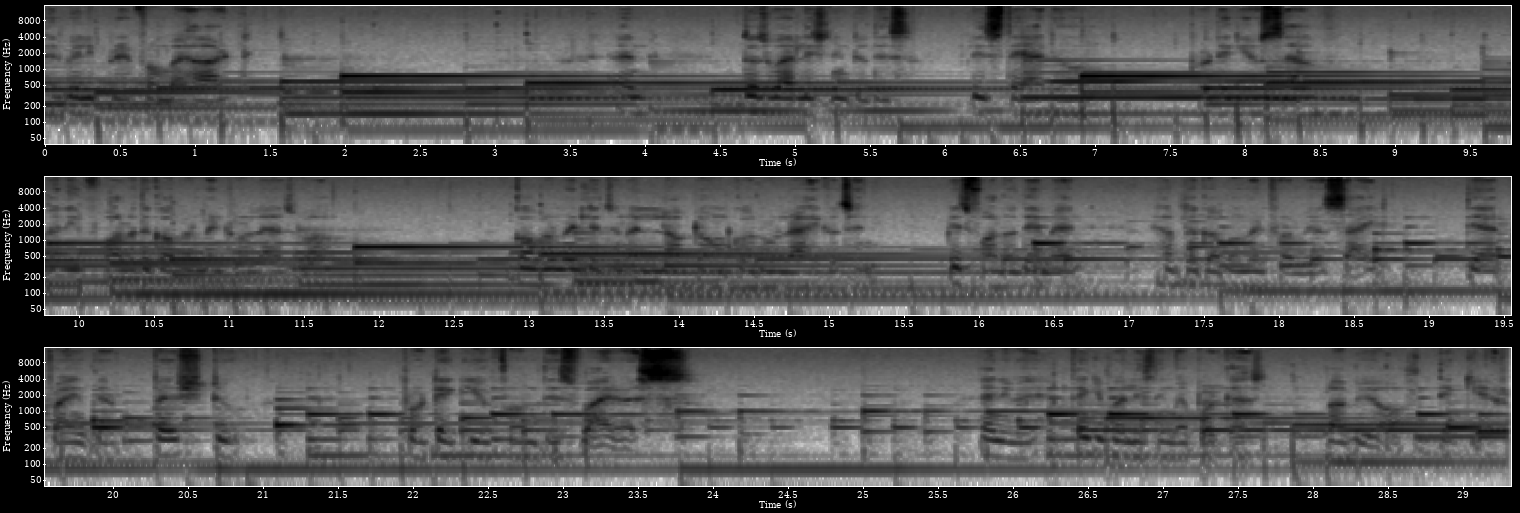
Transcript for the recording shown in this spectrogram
I really pray from my heart and those are listening to this please stay at protect yourself Please follow them and help the government from your side. They are trying their best to protect you from this virus. Anyway, thank you for listening my podcast. Love you all. Take care.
